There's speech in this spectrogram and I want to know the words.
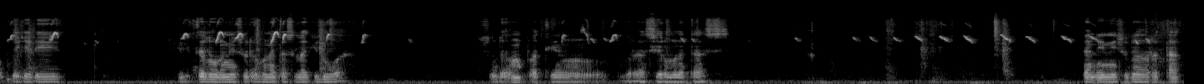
Oke jadi jadi telur ini sudah menetas lagi dua. Sudah empat yang berhasil menetas dan ini sudah retak.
